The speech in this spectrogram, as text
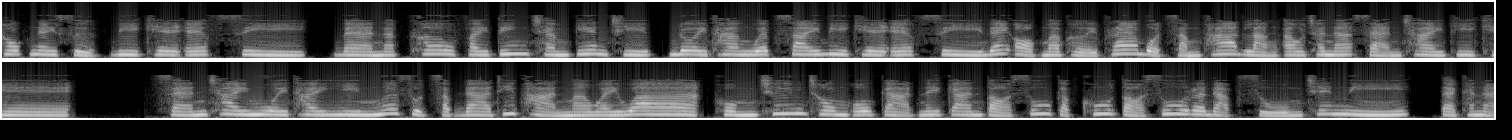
ชกในศึก BKFC แบร์นักเคิลไฟติ้งแชมเปี้ยนชิพโดยทางเว็บไซต์ BKFC ได้ออกมาเผยแพร่บทสัมภาษณ์หลังเอาชนะแสนชัย PK แสนชัยมวยไทยยิมเมื่อสุดสัปดาห์ที่ผ่านมาไว้ว่า ผมชื่นชมโอกาสในการต่อสู้กับคู่ต่อสู้ระดับสูงเช่นนี้ แต่ขณะ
